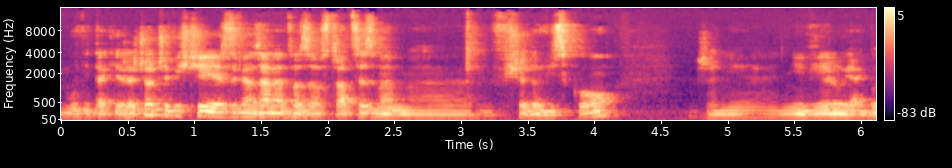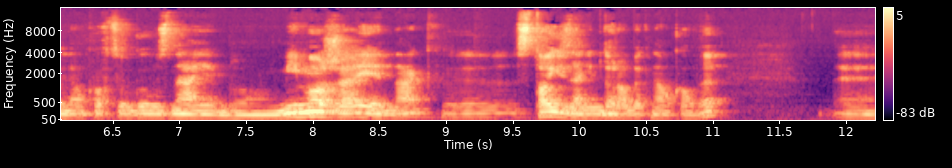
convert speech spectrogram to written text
mówi takie rzeczy. Oczywiście jest związane to z ostracyzmem e, w środowisku, że nie, niewielu jakby naukowców go uznaje, bo mimo, że jednak e, stoi za nim dorobek naukowy, e,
